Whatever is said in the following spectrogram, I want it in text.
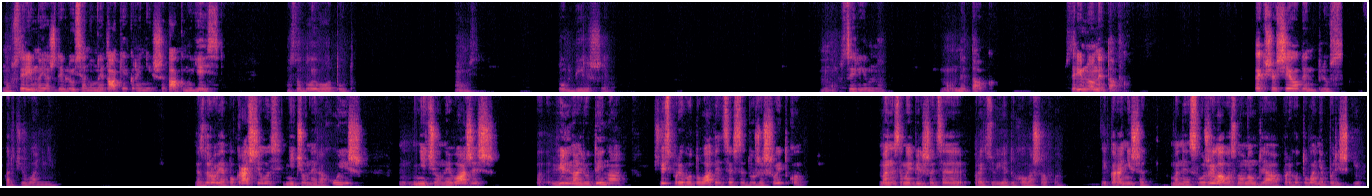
Ну, все рівно я ж дивлюся, ну не так, як раніше. Так, ну є. Особливо тут. Ось. Тут більше. Ну, все рівно. Ну, не так. Все рівно не так. Так що ще один плюс в харчуванні. Здоров'я покращилось, нічого не рахуєш, нічого не важиш. Вільна людина, щось приготувати це все дуже швидко. У мене саме більше це працює духова шафа, яка раніше мене служила в основному для приготування пиріжків.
